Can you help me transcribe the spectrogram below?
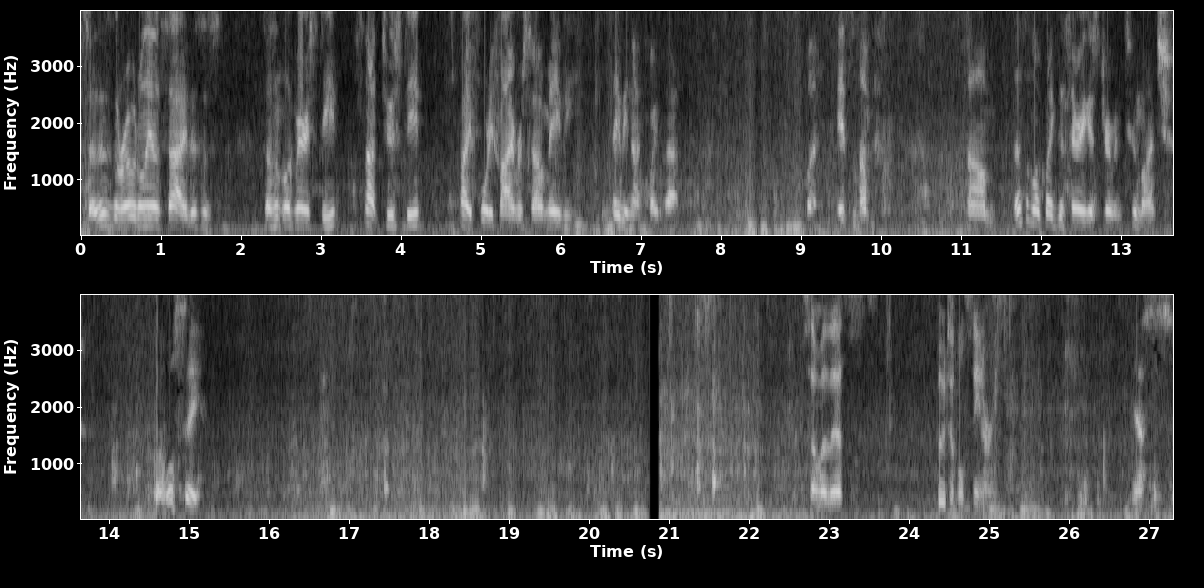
So this is the road on the other side. This is doesn't look very steep. It's not too steep. It's probably 45 or so, maybe. Maybe not quite that. But it's up. Um, doesn't look like this area gets driven too much, but we'll see. Some of this beautiful scenery Yes.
